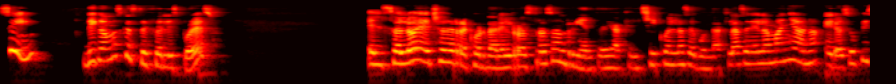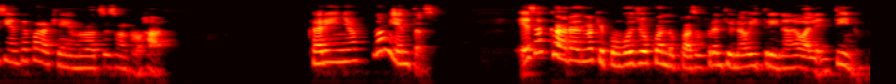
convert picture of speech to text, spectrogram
Sí, digamos que estoy feliz por eso. El solo hecho de recordar el rostro sonriente de aquel chico en la segunda clase de la mañana era suficiente para que Emerald se sonrojara. Cariño, no mientas. Esa cara es la que pongo yo cuando paso frente a una vitrina de Valentino.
